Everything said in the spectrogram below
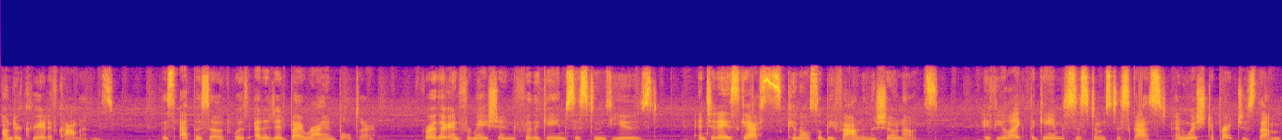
under Creative Commons. This episode was edited by Ryan Boelter. Further information for the game systems used and today's guests can also be found in the show notes. If you like the game systems discussed and wish to purchase them,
